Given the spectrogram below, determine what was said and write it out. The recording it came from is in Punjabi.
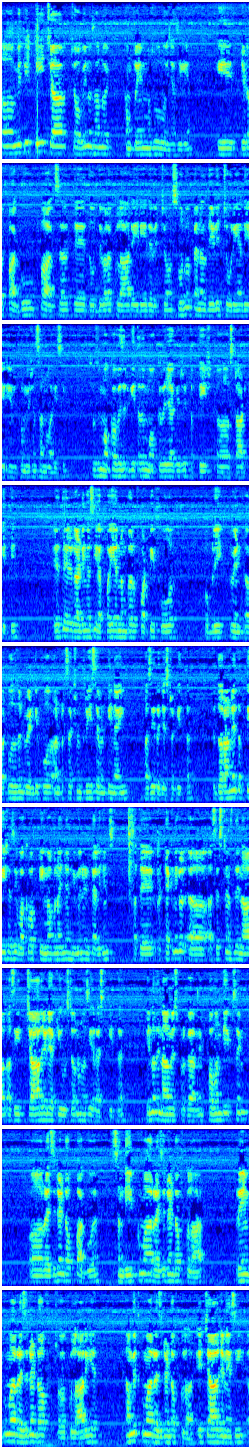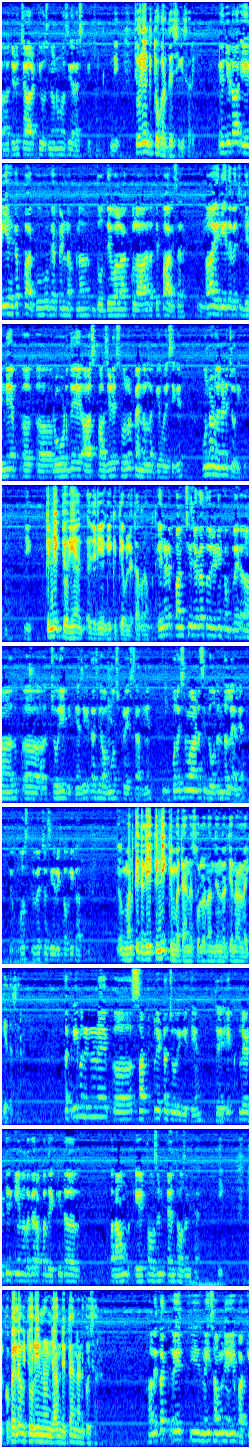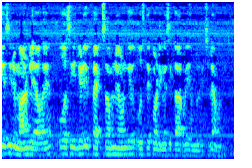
ਮਿਤੀ 30/4/24 ਨੂੰ ਸਾਨੂੰ ਇੱਕ ਕੰਪਲੇਨ ਮਸੂਲ ਹੋਈਆਂ ਸੀਗੀਆਂ ਕਿ ਜਿਹੜਾ ਭਾਗੂ ਭਾਗ ਸਰ ਤੇ ਦੋਦੇਵਾਲਾ ਕੁਲਾਰ ਏਰੀਆ ਦੇ ਵਿੱਚੋਂ ਸੋਲਰ ਪੈਨਲ ਦੇ ਜਿਹੜੀ ਚੋਰੀਆਂ ਦੀ ਇਨਫੋਰਮੇਸ਼ਨ ਸਾਨੂੰ ਆਈ ਸੀ। ਸੋ ਅਸੀਂ ਮੌਕਾ ਵਿਜ਼ਿਟ ਕੀਤਾ ਤੇ ਮੌਕੇ ਤੇ ਜਾ ਕੇ ਅਸੀਂ ਤਫਤੀਸ਼ ਸਟਾਰਟ ਕੀਤੀ। ਇਸ ਦੇ ਰਿਗਾਰਡਿੰਗ ਅਸੀਂ F I R number 44 oblique 2024 under section 379 ਅਸੀਂ ਰਜਿਸਟਰ ਕੀਤਾ। ਤੇ ਦੌਰਾਨੇ ਤਫਤੀਸ਼ ਅਸੀਂ ਵੱਖ-ਵੱਖ ਟੀਮਾਂ ਬਣਾਈਆਂ ਹਿਊਮਨ ਇੰਟੈਲੀਜੈਂਸ ਅਤੇ ਟੈਕਨੀਕਲ ਅਸਿਸਟੈਂਸ ਦੇ ਨਾਲ ਅਸੀਂ ਚਾਰ ਜਿਹੜੇ ਅਕਿਊਜ਼ਡ ਉਹਨਾਂ ਨੂੰ ਅਸੀਂ ਅਰੈਸਟ ਕੀਤਾ। ਇਹਨਾਂ ਦੇ ਨਾਮ ਇਸ ਪ੍ਰਕਾਰ ਨੇ, ਪਵਨਦੀਪ ਸਿੰਘ ਰੈਜ਼ੀਡੈਂਟ ਆਫ ਭਾਗੂ ਹੈ, Sandeep Kumar resident of Kular, Prem Kumar resident of Kular ਹੀ ਹੈ ਅਮਿਤ ਕੁਮਾਰ ਰੈਜ਼ੀਡੈਂਟ ਆਫ ਕੁਲਾਰ। ਇਹ ਚਾਰ ਜਣੇ ਅਸੀਂ ਜਿਹੜੇ ਚਾਰ ਅਕਿਊਜ਼ ਨੇ, ਉਹਨਾਂ ਨੂੰ ਅਸੀਂ ਅਰੈਸਟ ਕੀਤਾ। ਜੀ। ਚੋਰੀਆਂ ਕਿੱਥੋਂ ਕਰਦੇ ਸੀਗੇ ਸਾਰੇ? ਇਹ ਜਿਹੜਾ ਏਰੀਆ ਹੈਗਾ ਭਾਗੂ ਹੋ ਗਿਆ ਪਿੰਡ ਆਪਣਾ ਦੋਦੇਵਾਲਾ ਕੁਲਾਰ ਅਤੇ ਭਾਗਸਰ ਆਹ ਏਰੀਆ ਦੇ ਵਿੱਚ ਜਿੰਨੇ ਰੋਡ ਦੇ ਆਸ-ਪਾਸ ਜਿਹੜੇ ਸੋਲਰ ਪੈਨਲ ਲੱਗੇ ਹੋਏ ਸੀਗੇ ਉਹਨਾਂ ਨੂੰ ਇਹਨਾਂ ਨੇ ਚੋਰੀ ਕੀਤਾ। ਜੀ। ਕਿੰਨੇ ਚੋਰੀਆਂ ਜਿਹੜੀਆਂ ਕੀ ਕੀਤੀਆਂ ਬਲੇਟਾਂ ਬਰਾਮਦ? ਇਹਨਾਂ ਨੇ ਪੰਜ ਛੇ ਜਗ੍ਹਾ ਤੋਂ ਜਿਹੜੀਆਂ ਕੰਪਲੇ ਚੋਰੀਆਂ ਕੀਤੀਆਂ ਸੀ ਤਾਂ ਅਸੀਂ ਆਲਮੋਸਟ ਟ੍ਰੇਸ ਕਰ ਲਈਆਂ। ਪੁਲਿਸ ਰਿਮਾਂਡ ਅਸੀਂ 2 ਦਿਨ ਦਾ ਲੈ ਲਿਆ ਤੇ ਉਸ ਦੇ ਵਿੱਚ ਅਸੀਂ ਰਿਕਵਰੀ ਕਰ ਲਈ ਮੰਨ ਕੇ ਚੱਲੀਏ ਕਿੰਨੀ ਕੀਮਤ ਹੈ ਇਹਨਾਂ ਸੋਲਰਾਂ ਦੀ ਅੰਦਰ ਨਾਲ ਲਾਈਏ ਤਾਂ ਸਰ? ਤਕਰੀਬਨ ਇਹਨਾਂ ਨੇ ਅਹ, 60 ਪਲੇਟਾਂ ਚੋਰੀ ਕੀਤੀਆਂ ਤੇ ਇੱਕ ਪਲੇਟ ਦੀ ਕੀਮਤ ਅਗਰ ਆਪਾਂ ਦੇਖੀ ਤਾਂ ਅਰਾਊਂਡ 8000 10000 ਹੈ। ਤੇ ਕੋਈ ਪਹਿਲਾਂ ਵੀ ਚੋਰੀ ਨੂੰ ਅੰਜਾਮ ਦਿੱਤਾ ਇਹਨਾਂ ਨੇ ਕੋਈ ਸਰ? ਹਾਲੇ ਤੱਕ ਇਹ ਚੀਜ਼ ਨਹੀਂ ਸਾਹਮਣੇ ਆਈ ਬਾਕੀ ਅਸੀਂ ਰਿਮਾਂਡ ਲਿਆ ਹੋਇਆ। ਉਹ ਅਸੀਂ ਜਿਹੜੇ ਫੈਕਟ ਸਾਹਮਣੇ ਆਉਣਗੇ ਉਸ ਦੇ ਅਕੋਰਡਿੰਗ ਅਸੀਂ ਕਾਰਵਾਈ ਅਮਲ ਵਿੱਚ ਲਿਆਵਾਂਗੇ।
